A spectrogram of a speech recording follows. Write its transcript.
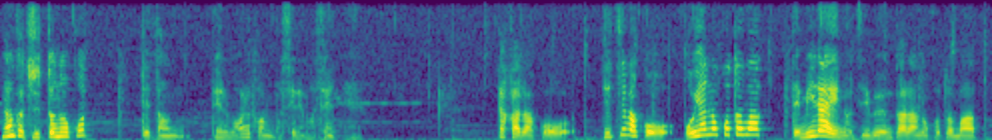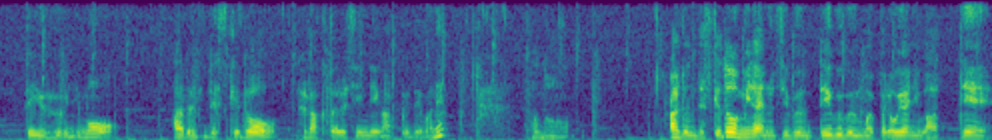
なんかずっと残ってたっていうのもあるかもしれませんね。だからこう実はこう親の言葉って未来の自分からの言葉っていうふうにもあるんですけどフラクタル心理学ではねそのあるんですけど未来の自分っていう部分もやっぱり親にはあって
